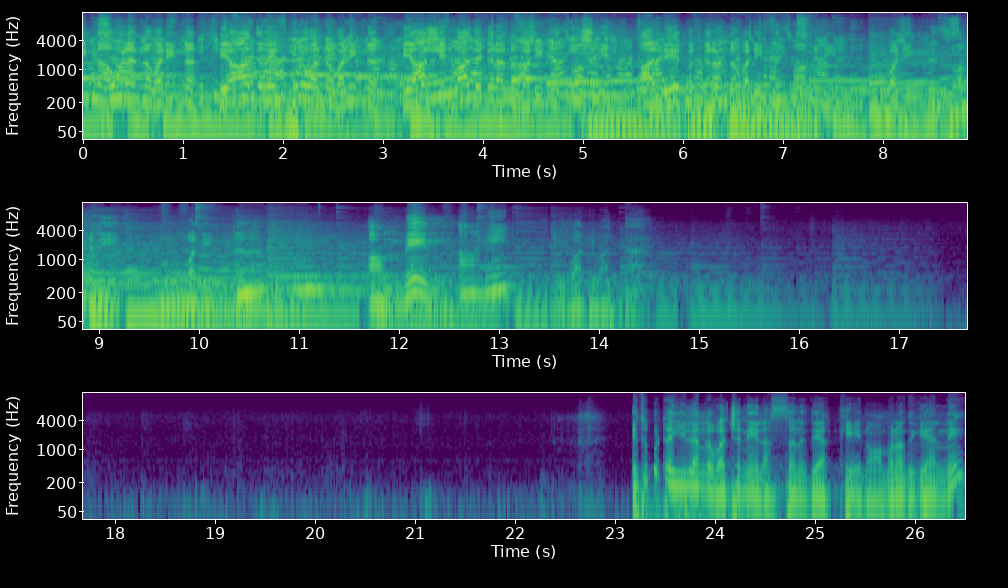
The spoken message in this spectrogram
ඉන්න අවුලන්න වඩින්න. ඒ ආදරයෙන් පුරවන්න වඩින්න. ඒ ආශිර්වාද කරන්න වඩින්න ස්වාමිනේ. ආලේප කරන්න වඩින්න ස්වාමිනේ. ආමේන් ආමේන්. වඩිවන්න එතකොට ඊළඟ වචනේ ලස්සන දෙයක් කියනවා. මොනවද කියන්නේ?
